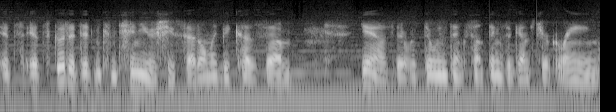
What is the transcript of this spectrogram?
it's it's good it didn't continue. She said only because, um, yeah, they were doing things some things against her grain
